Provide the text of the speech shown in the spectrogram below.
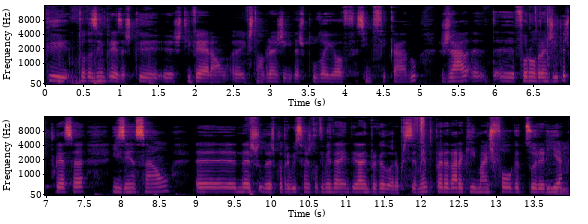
que todas as empresas que eh, estiveram uh, e que estão abrangidas pelo layoff simplificado já uh, foram abrangidas por essa isenção uh, nas, das contribuições relativamente à entidade empregadora, precisamente para dar aqui mais folga de tesouraria uhum.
